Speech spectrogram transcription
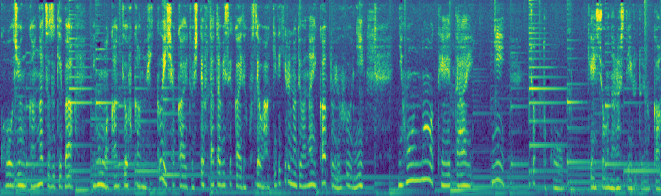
好循環が続けば日本は環境負荷の低い社会として再び世界で個性を発揮できるのではないかというふうに日本の停滞にちょっとこう警鐘を鳴らしているというか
